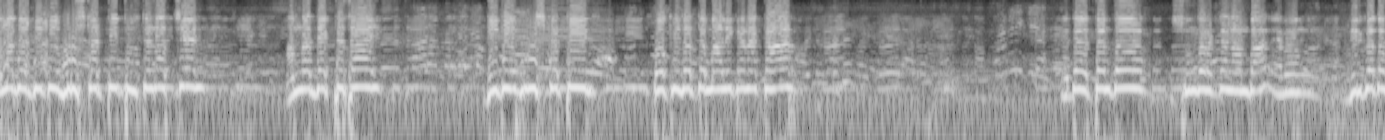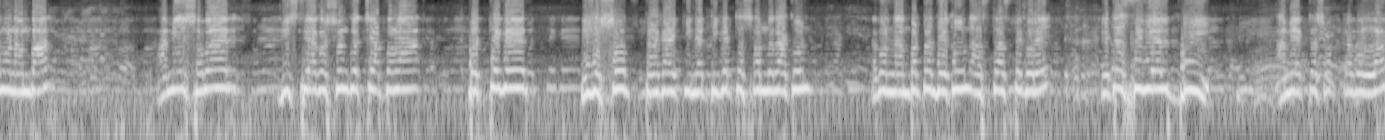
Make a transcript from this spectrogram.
আমাদের দ্বিতীয় পুরস্কারটি তুলতে যাচ্ছেন। আমরা দেখতে চাই দ্বিতীয় পুরস্কারটির প্রকৃত মালিকানা কার। এটা অত্যন্ত সুন্দর একটা নাম্বার এবং দীর্ঘতম নাম্বার। আমি সবার দৃষ্টি আকর্ষণ করছি আপনারা প্রত্যেকের নিজস্ব টাকায় কিনার টিকিটটা সামনে রাখুন এবং নাম্বারটা দেখুন আস্তে আস্তে করে। এটা সিরিয়াল বি আমি একটা সংখ্যা বললাম।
